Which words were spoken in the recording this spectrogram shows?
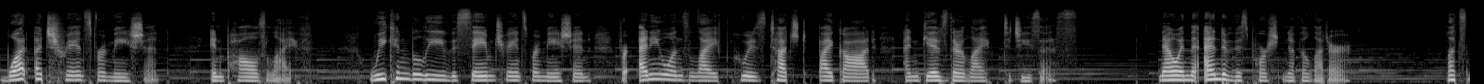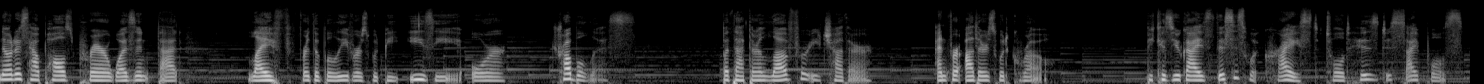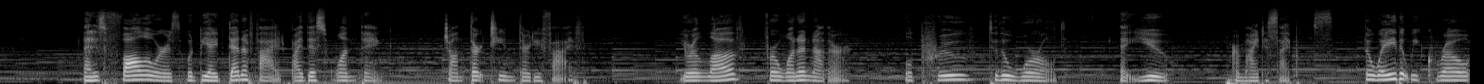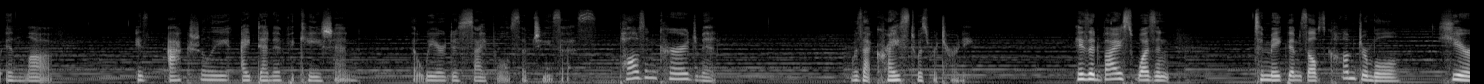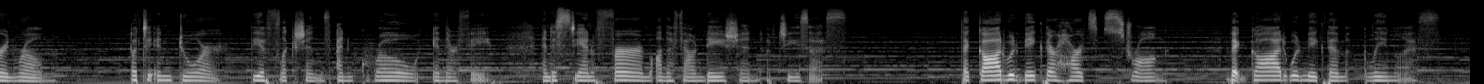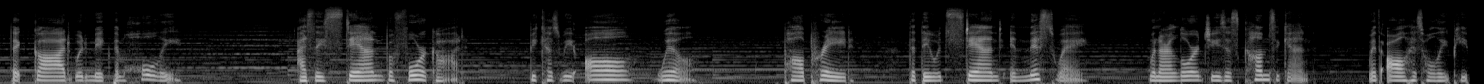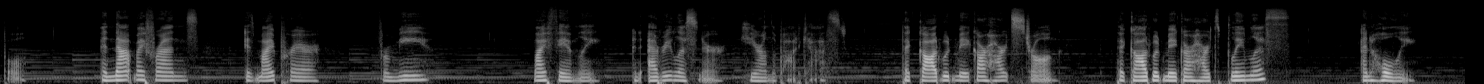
What a transformation in Paul's life. We can believe the same transformation for anyone's life who is touched by God and gives their life to Jesus. Now, in the end of this portion of the letter, let's notice how Paul's prayer wasn't that life for the believers would be easy or troubleless, but that their love for each other and for others would grow. Because, you guys, this is what Christ told his disciples that his followers would be identified by this one thing. John 13 35. Your love for one another will prove to the world that you are my disciples. The way that we grow in love is actually identification that we are disciples of Jesus. Paul's encouragement was that Christ was returning. His advice wasn't to make themselves comfortable here in Rome, but to endure the afflictions and grow in their faith and to stand firm on the foundation of Jesus. That God would make their hearts strong that God would make them blameless, that God would make them holy as they stand before God, because we all will. Paul prayed that they would stand in this way when our Lord Jesus comes again with all his holy people. And that, my friends, is my prayer for me, my family, and every listener here on the podcast. That God would make our hearts strong that God would make our hearts blameless and holy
